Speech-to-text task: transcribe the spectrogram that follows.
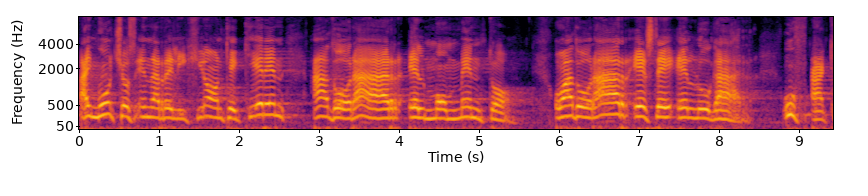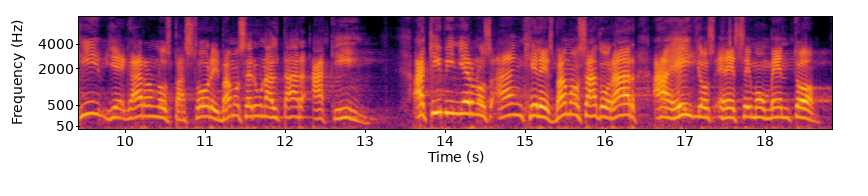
Hay muchos en la religión que quieren adorar el momento o adorar este el lugar. Uf, aquí llegaron los pastores, vamos a hacer un altar aquí. Aquí vinieron los ángeles, vamos a adorar a ellos en ese momento.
